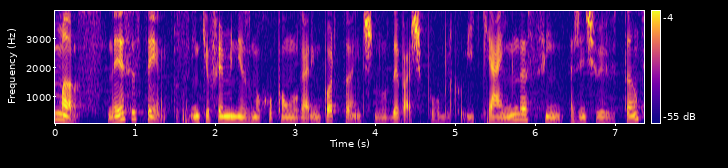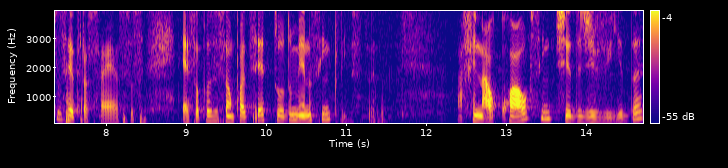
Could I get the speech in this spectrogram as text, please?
Mas, nesses tempos em que o feminismo ocupa um lugar importante no debate público e que ainda assim a gente vive tantos retrocessos, essa oposição pode ser tudo menos simplista. Afinal, qual o sentido de vida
